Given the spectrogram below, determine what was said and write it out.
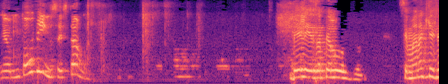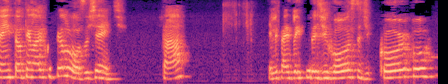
Eu não tô ouvindo, vocês estão? Beleza, Peluso. Semana que vem, então, tem live com o Peloso, gente. Tá? Ele faz leitura de rosto, de corpo.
